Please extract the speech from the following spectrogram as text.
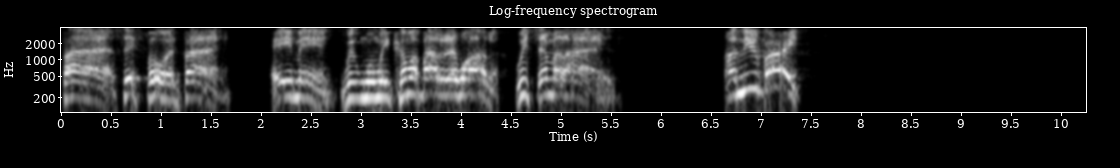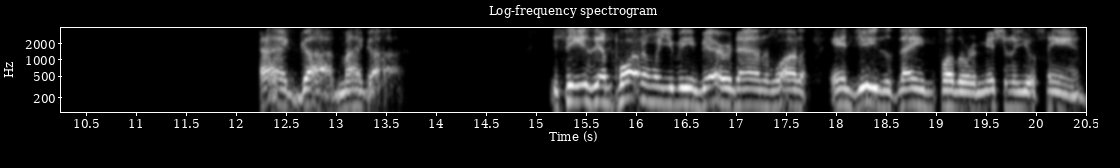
5, 6, 4, and 5. Amen. We, when we come up out of the water, we symbolize a new birth. My God, my God. You see, it's important when you're being buried down in water in Jesus' name for the remission of your sin.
